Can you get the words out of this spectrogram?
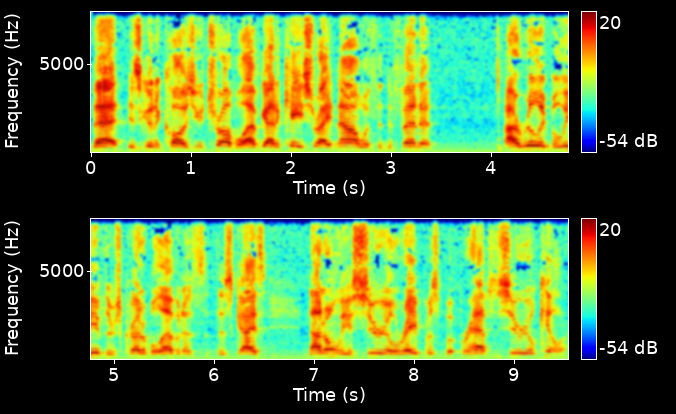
that is going to cause you trouble. I've got a case right now with the defendant. I really believe there's credible evidence that this guy's not only a serial rapist but perhaps a serial killer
